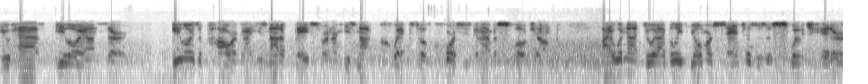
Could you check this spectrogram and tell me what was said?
you have Eloy on third. Eloy's a power guy. He's not a base runner. He's not quick, so of course he's going to have a slow jump. I would not do it. I believe Yolmer Sanchez is a switch hitter,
